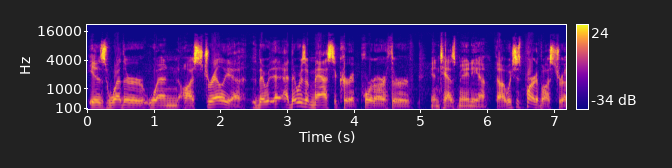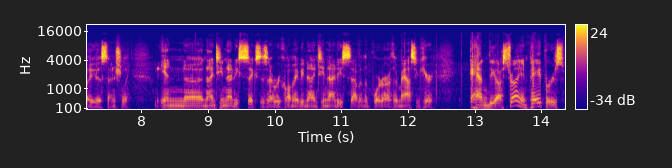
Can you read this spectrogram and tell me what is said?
is whether when Australia there, there was a massacre at Port Arthur in Tasmania, uh, which is part of Australia essentially, in uh, 1996, as I recall, maybe 1997, the Port Arthur massacre, and the Australian papers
